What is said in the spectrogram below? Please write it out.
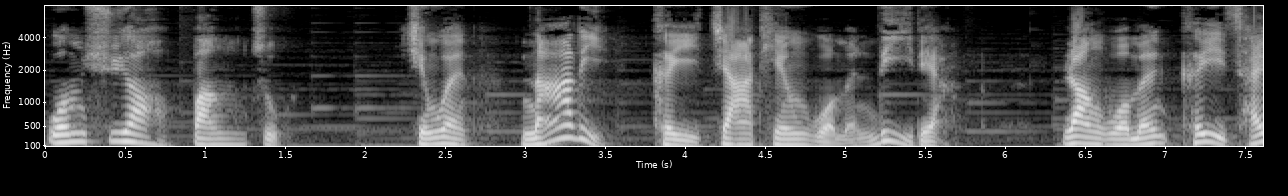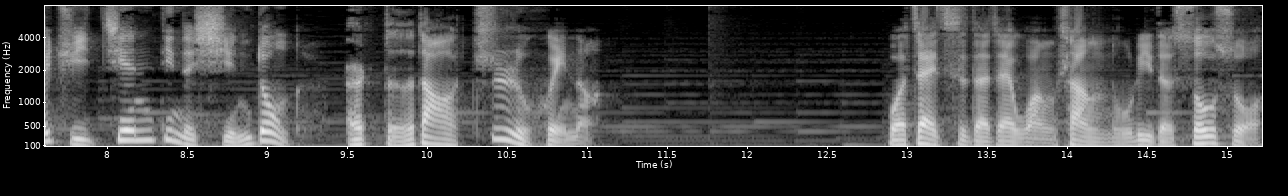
我们需要帮助。请问哪里可以加添我们力量，让我们可以采取坚定的行动而得到智慧呢？我再次的在网上努力的搜索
